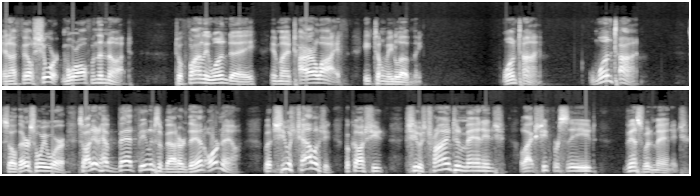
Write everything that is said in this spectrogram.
And I fell short more often than not. Till finally one day in my entire life, he told me he loved me. One time. One time. So there's who we were. So I didn't have bad feelings about her then or now, but she was challenging because she she was trying to manage like she perceived Vince would manage.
